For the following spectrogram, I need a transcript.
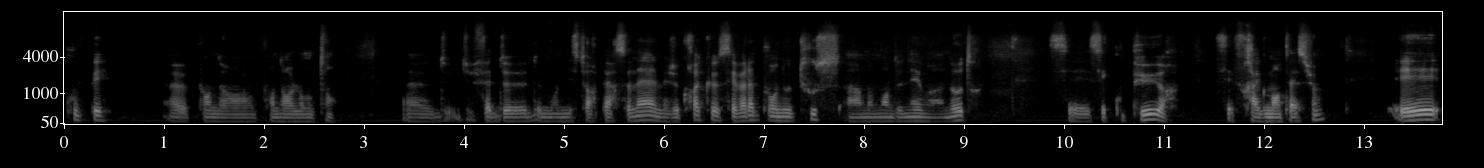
coupé pendant, pendant longtemps. Du, fait de, mon histoire personnelle, mais je crois que c'est valable pour nous tous à un moment donné ou à un autre, ces coupures, ces fragmentations. Et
